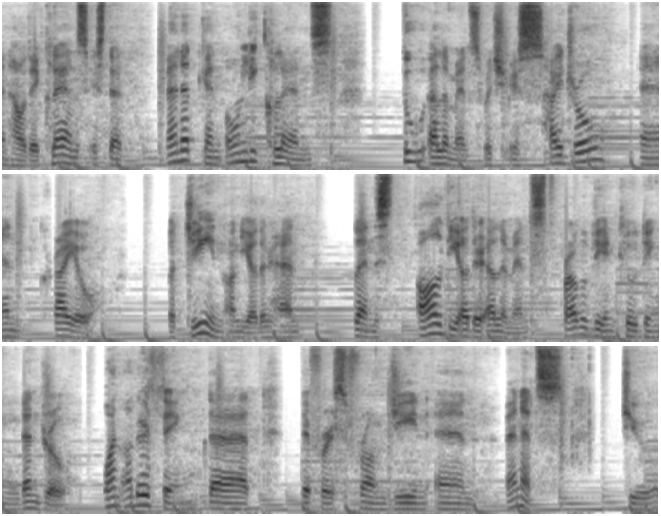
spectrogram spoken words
and how they cleanse is that Bennett can only cleanse two elements which is Hydro and Cryo. But Jean on the other hand cleansed all the other elements, probably including Dendro. One other thing that differs from Jean and Bennett's Q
